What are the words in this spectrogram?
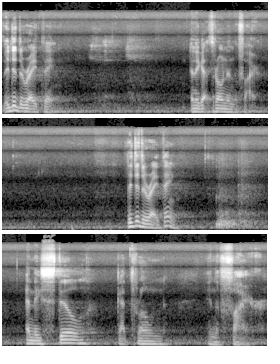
They did the right thing. And they got thrown in the fire. They did the right thing and they still got thrown in the fire.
